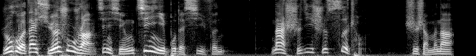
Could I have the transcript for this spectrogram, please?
如果在学术上进行进一步的细分，那实际是四乘，是什么呢？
